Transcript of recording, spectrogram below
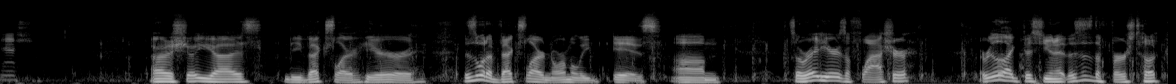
Nash. All right, to show you guys the Vexilar here. Or this is what a Vexilar normally is. Um, so right here is a flasher. I really like this unit. This is the first hook.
